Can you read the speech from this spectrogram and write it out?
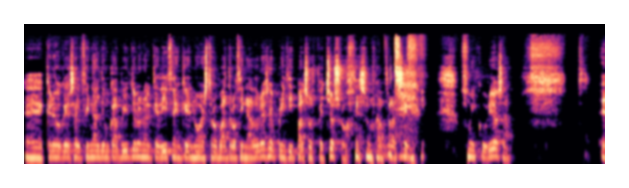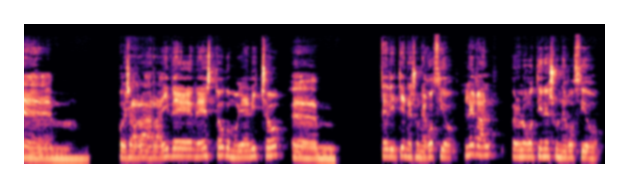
eh, creo que es el final de un capítulo en el que dicen que nuestro patrocinador es el principal sospechoso. Es una frase muy, curiosa. Pues a, raíz de, esto, como ya he dicho, Teddy tiene su negocio legal, pero luego tiene su negocio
